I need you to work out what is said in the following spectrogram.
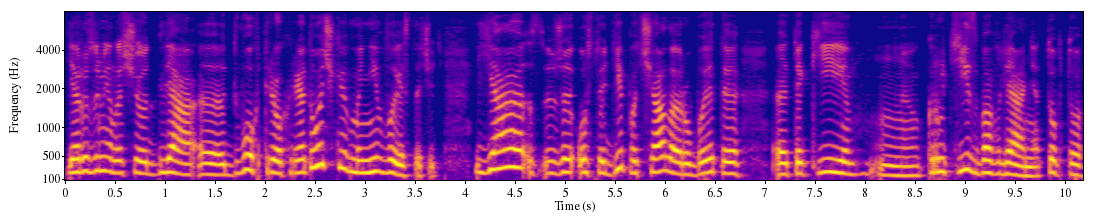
я розуміла, що для е, двох-трьох рядочків мені вистачить. Я вже ось тоді почала робити е, такі круті збавляння. Тобто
